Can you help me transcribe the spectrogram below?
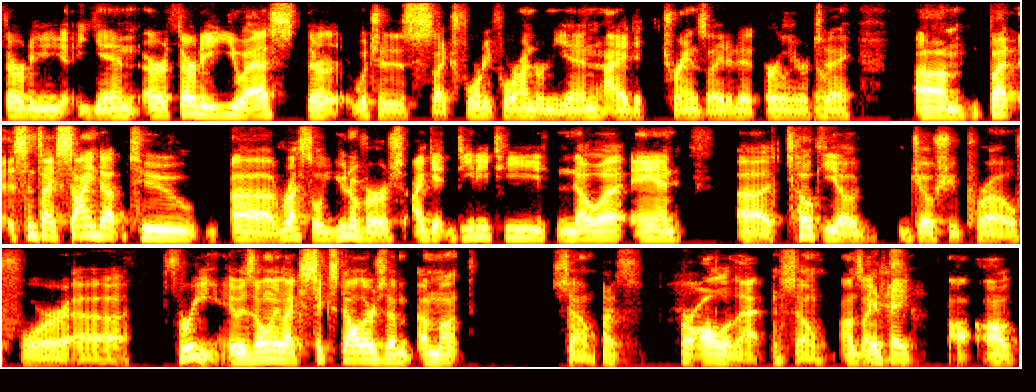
thirty yen or thirty US, there which is like forty four hundred yen. I had translated it earlier Yep. today. Um, but since I signed up to uh, Wrestle Universe, I get DDT, Noah, and uh, Tokyo Joshi Pro for uh, free. It was only like six dollars a month, so nice. for all of that. So I was like, hey, I'll, I'll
